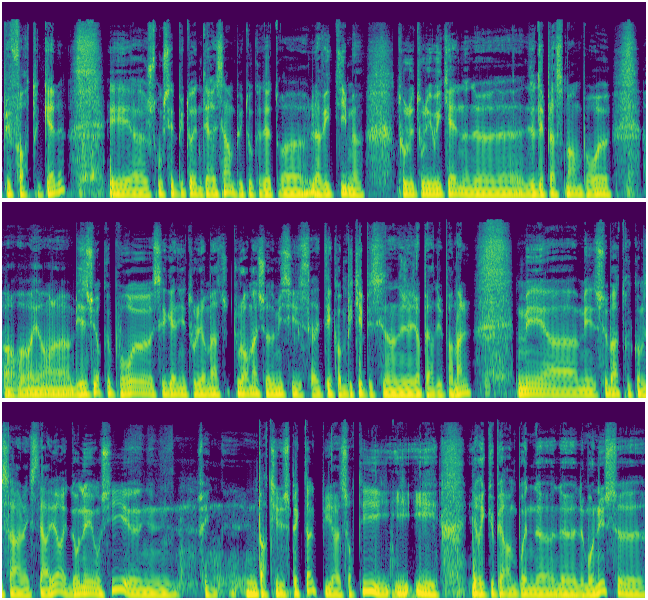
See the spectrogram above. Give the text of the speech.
plus fortes qu'elle. Et euh, je trouve que c'est plutôt intéressant plutôt que d'être euh, la victime tous les tous les week-ends de, de déplacement pour eux. Alors on- bien sûr que pour eux c'est gagner tous les matchs tous leurs matchs à domicile. Ça a été compliqué parce qu'ils ont déjà perdu pas mal. Mais euh, mais se battre comme ça à l'extérieur et donner aussi une, partie du spectacle. Puis à la sortie, il, il, il- il récupère un point de, bonus euh,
